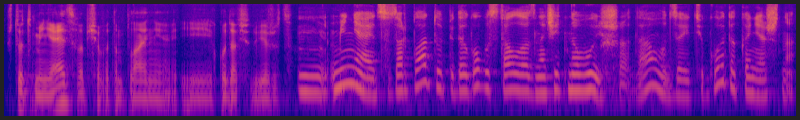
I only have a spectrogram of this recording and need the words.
что-то меняется вообще в этом плане и куда все движется? Меняется. Зарплата у педагога стала значительно выше, да, вот за эти годы, конечно.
